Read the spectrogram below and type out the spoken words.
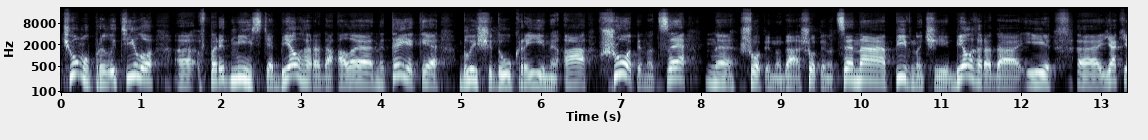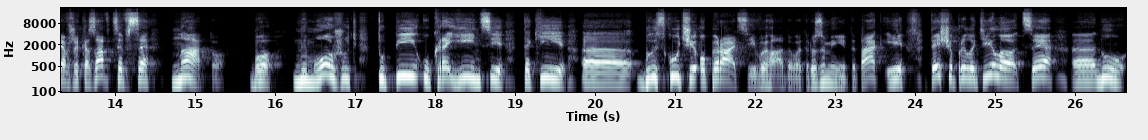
Причому прилетіло е, в передмістя Білгорода, але не те, яке ближче до України, а в Шопіно. Це не Шопіно, да, Шопіно. Це на півночі Білгорода. І е, як я вже казав, це все НАТО. Бо не можуть тупі українці такі е, блискучі операції вигадувати, розумієте? Так, і те, що прилетіло, це е, ну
